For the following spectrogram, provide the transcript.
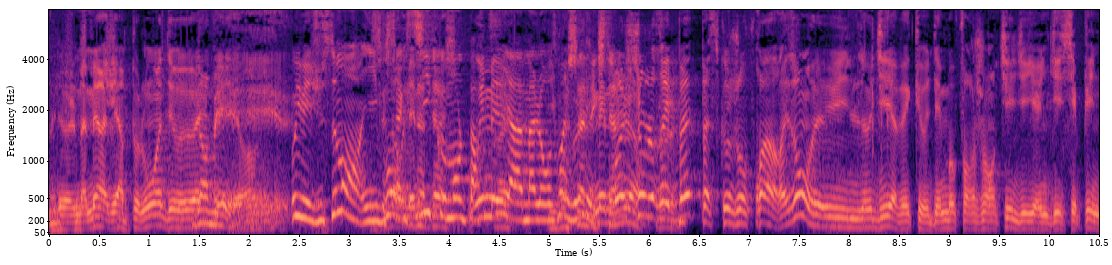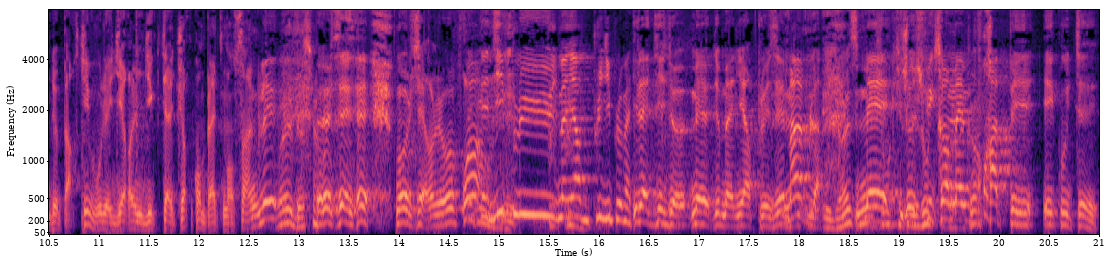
Noël Mamère, il est un peu loin de. Non, mais, hein. Oui, mais justement, il voit aussi comment le parti a malheureusement évolué. Mais moi, je le répète parce que Geoffroy a raison. Il le dit avec des mots fort gentils. Il dit il y a une discipline de parti. Vous voulez dire une dictature complètement cinglée. Oui, bien sûr. Mon cher Geoffroy. C'était dit plus, de manière plus diplomatique. Il a dit de, mais de manière plus aimable. mais je suis quand même frappé. Écoutez,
